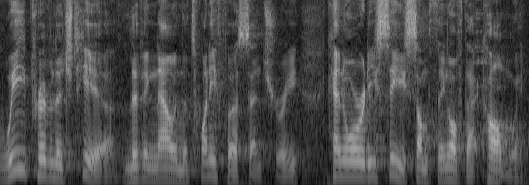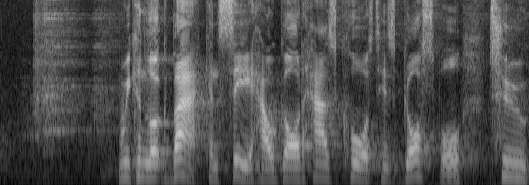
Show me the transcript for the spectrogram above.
we privileged here, living now in the 21st century, can already see something of that, can't we? We can look back and see how God has caused his gospel to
